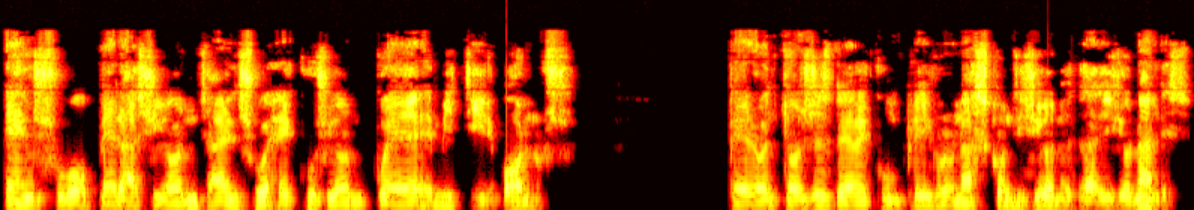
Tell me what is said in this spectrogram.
en su operación, ya en su ejecución, puede emitir bonos. Pero entonces debe cumplir unas condiciones adicionales.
